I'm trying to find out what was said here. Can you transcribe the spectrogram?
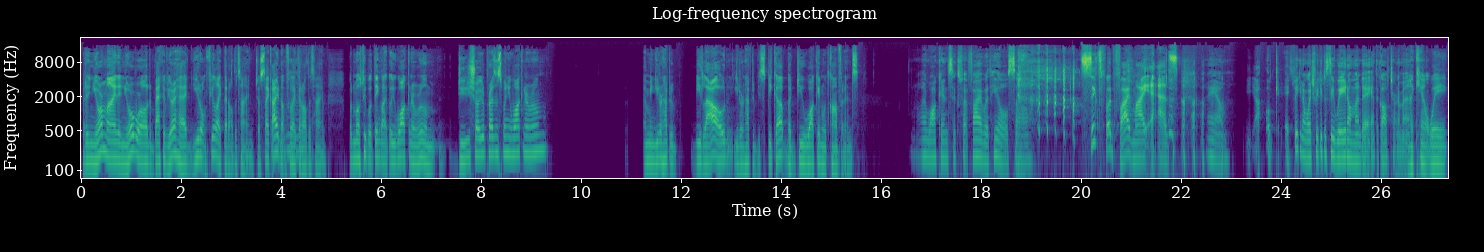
but in your mind, in your world, back of your head, you don't feel like that all the time. Just like I don't feel like that all the time. But most people think like, "Oh, you walk in a room. Do you show your presence when you walk in a room?" I mean, you don't have to be loud. You don't have to be speak up, but do you walk in with confidence? Well, I walk in six foot five with heels, so Six foot five, my ass. I am. yeah, okay. Speaking of which, we get to see Wade on Monday at the golf tournament. I can't wait.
